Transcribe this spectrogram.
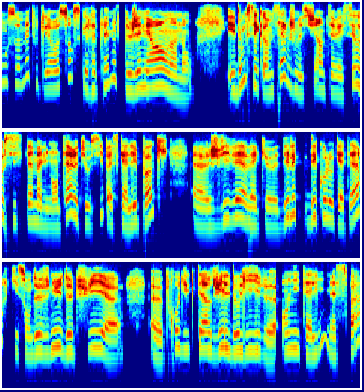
consommer toutes les ressources que la planète peut générer en un an. Et donc c'est comme ça que je me suis intéressée au système alimentaire et puis aussi parce qu'à l'époque, euh, je vivais avec euh, des, colocataires qui sont devenus depuis euh, producteurs d'huile d'olive en Italie, n'est-ce pas?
